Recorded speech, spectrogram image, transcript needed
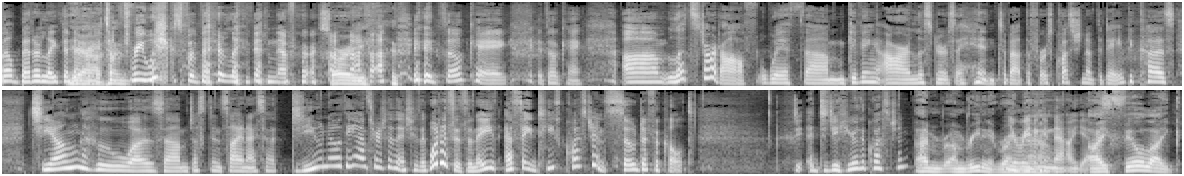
Well, better late than Yeah, never. It took I'm- three weeks, but better late than never. Sorry. it's okay. It's okay. Um, let's start off with um, giving our listeners a hint about the first question of the day because Chiyoung, who was um, just inside, and I said, "Do you know the answer to this?" She's like, "What is this? An A- SAT question? It's so difficult." D- uh, did you hear the question? I'm I'm reading it right You're now. reading it now, yes. I feel like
